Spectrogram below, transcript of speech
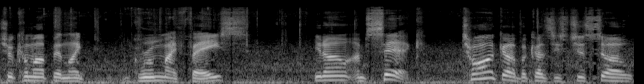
She'll come up and like groom my face. You know, I'm sick. Tonka because he's just so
